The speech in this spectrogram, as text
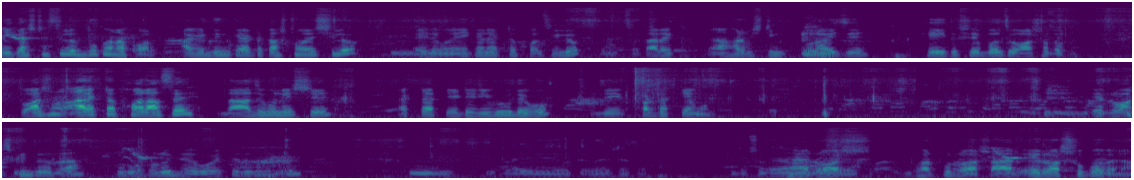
এই গাছটা ছিল দুখানা ফল। আগের দিনকে একটা কাস্টমার ছিল এই দেখুন এইখানে একটা ফল ছিল। আচ্ছা। তার হারভেস্টিং করা হয়েছে। সেই তো সে বলছে অসাধারণ। তো আসুন আরেকটা ফল আছে। দা যখন এসছে একটা কেটে রিভিউ দেবো যে ফলটা কেমন। এর রস কিন্তু দাদা পুরো হলুদ দেবো ওইটা দেখুন একটু। হুম, ভালোই ওয়েট আছে। কিন্তু শুকিয়ে হ্যাঁ রস ভরপুর রস আর এর রস শুকোবে না।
